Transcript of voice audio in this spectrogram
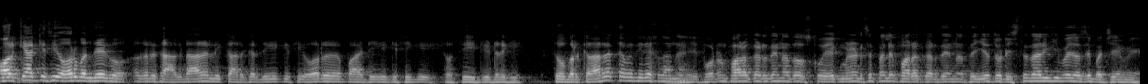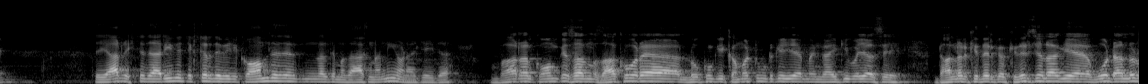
और क्या किसी और बंदे को अगर सागडार अली कारकर्दगी किसी और पार्टी की किसी की होती लीडर की तो बरकरार रहता है वजीर खजाना ये फ़ौरन फारग कर देना था उसको एक मिनट से पहले फारग कर देना था ये तो रिश्तेदारी की वजह से बचे हुए हैं तो यार रिश्तेदारी के चक्कर ਦੇ कौम के नाल मजाक ना नहीं होना चाहिए बहरहाल कौम के साथ मज़ाक हो रहा है लोगों की कमर टूट गई है महँगाई की वजह से डॉलर किधर का किधर चला गया है वो डॉलर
